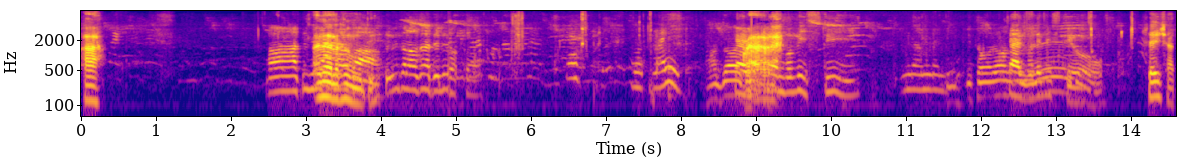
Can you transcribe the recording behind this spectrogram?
হ্যাঁ আমি আলাদা সমতি সেই স্বাদ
